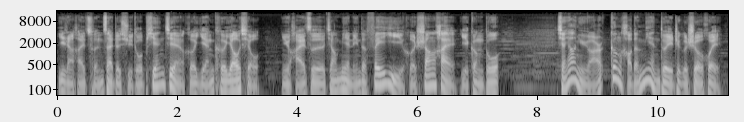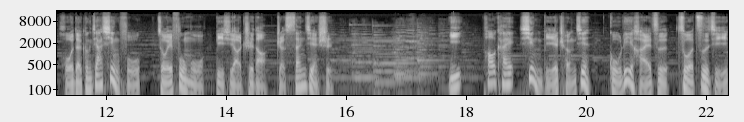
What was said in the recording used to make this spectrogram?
依然还存在着许多偏见和严苛要求，女孩子将面临的非议和伤害也更多。想要女儿更好的面对这个社会，活得更加幸福。作为父母，必须要知道这三件事：一、抛开性别成见，鼓励孩子做自己。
